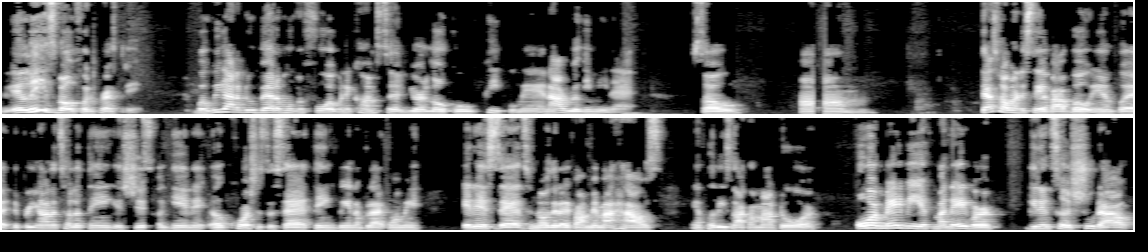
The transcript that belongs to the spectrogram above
At least vote for the president. But we got to do better moving forward when it comes to your local people, man. And I really mean that. So, um, that's what I want to say about voting. But the Breonna Taylor thing is just, again, it, of course, it's a sad thing being a black woman. It is sad to know that if I'm in my house and police knock on my door, or maybe if my neighbor get into a shootout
